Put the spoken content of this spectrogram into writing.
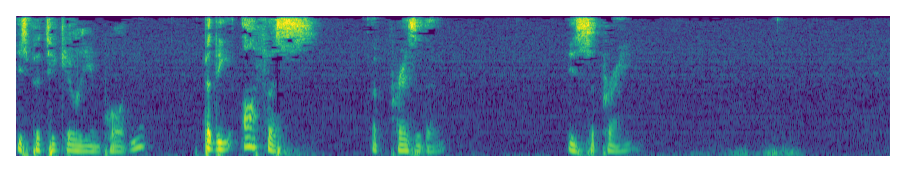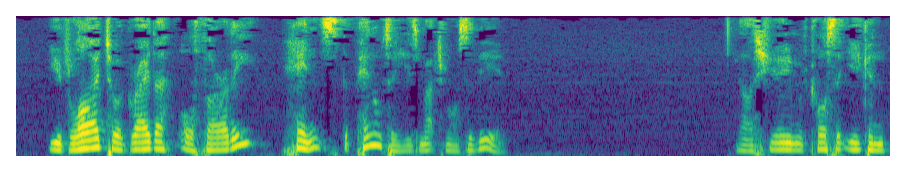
is particularly important, but the office of president is supreme. You've lied to a greater authority, hence the penalty is much more severe. I assume, of course, that you can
